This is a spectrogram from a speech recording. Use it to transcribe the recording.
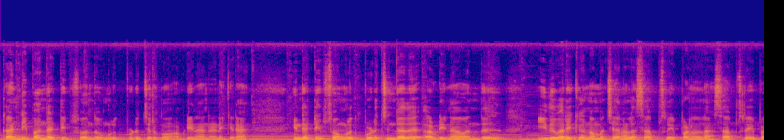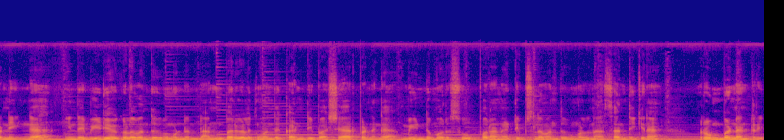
கண்டிப்பாக இந்த டிப்ஸ் வந்து உங்களுக்கு பிடிச்சிருக்கும் அப்படின்னு நான் நினைக்கிறேன். இந்த டிப்ஸ் உங்களுக்கு பிடிச்சிருந்தது அப்படின்னா வந்து இது வரைக்கும் நம்ம சேனலை சப்ஸ்கிரைப் பண்ணலன்னா சப்ஸ்கிரைப் பண்ணிக்கங்க. இந்த வீடியோக்களை வந்து உங்களோட நண்பர்களுக்கு வந்து கண்டிப்பாக ஷேர் பண்ணுங்கள் மீண்டும் ஒரு சூப்பரான டிப்ஸில் வந்து உங்களை நான் சந்திக்கிறேன். ரொம்ப நன்றி.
